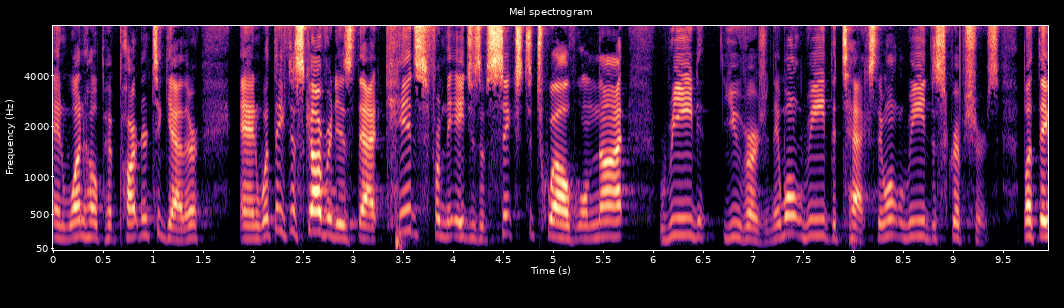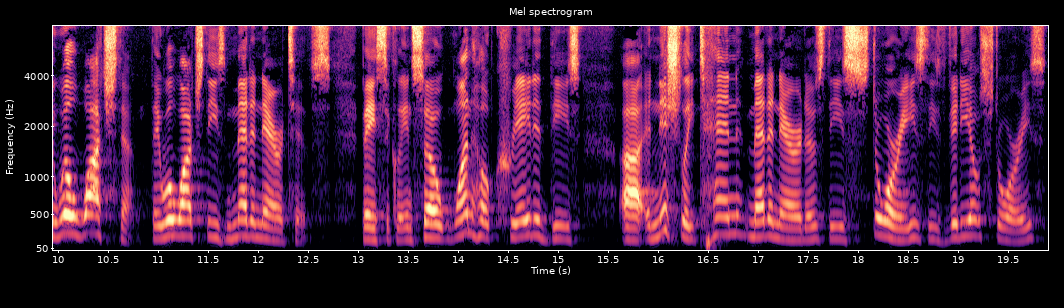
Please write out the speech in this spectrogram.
and One Hope have partnered together, and what they've discovered is that kids from the ages of 6 to 12 will not read YouVersion. They won't read the text, they won't read the scriptures, but they will watch them. They will watch these meta narratives, basically. And so One Hope created these uh, initially 10 meta narratives, these stories, these video stories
